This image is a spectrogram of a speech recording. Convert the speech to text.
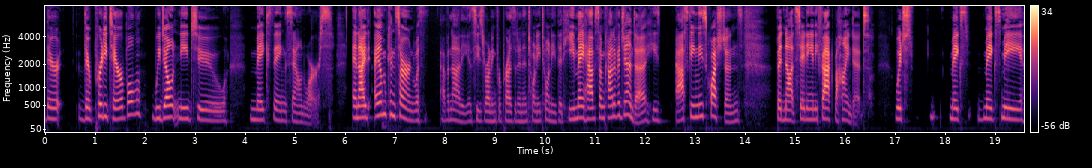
they're they're pretty terrible. We don't need to make things sound worse. And I, I am concerned with Avenatti as he's running for president in 2020 that he may have some kind of agenda. He's asking these questions, but not stating any fact behind it, which makes makes me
